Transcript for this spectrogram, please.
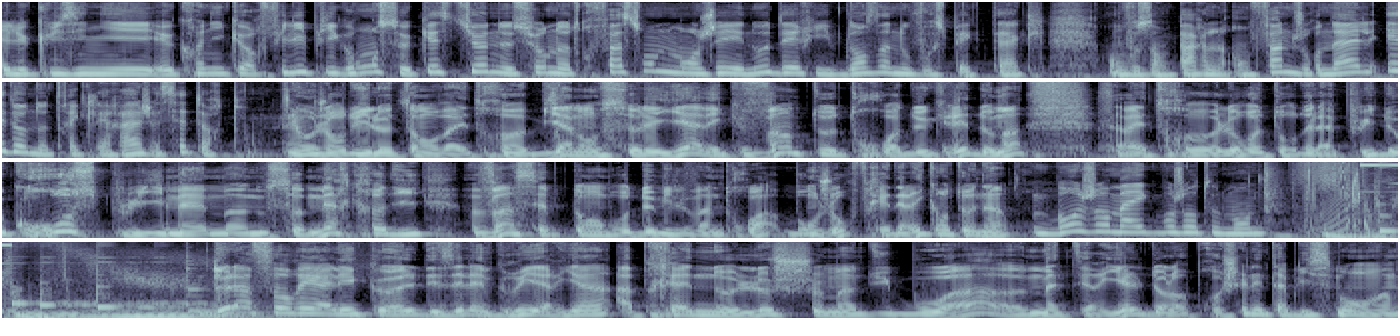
Et le cuisinier chroniqueur Philippe Ligron se questionne sur notre façon de manger et nos dérives dans un nouveau spectacle. On vous en parle en fin de journal et dans notre éclairage à 7h30. Et aujourd'hui, le temps va être bien ensoleillé avec 23 degrés. Demain, ça va être le retour de la pluie, de grosses pluies même. Nous sommes mercredi 20 septembre 2023. Bonjour Frédéric Antonin. Bonjour Mike, bonjour tout le monde. De la forêt à l'école, des élèves gruyériens apprennent le chemin du bois, euh, matériel de leur prochain établissement. Hein.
